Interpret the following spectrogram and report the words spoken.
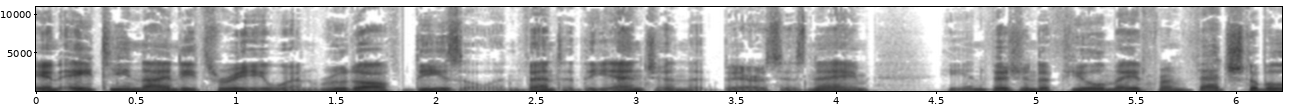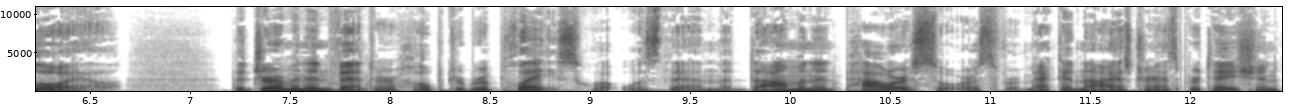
In 1893, when Rudolf Diesel invented the engine that bears his name, he envisioned a fuel made from vegetable oil. The German inventor hoped to replace what was then the dominant power source for mechanized transportation,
